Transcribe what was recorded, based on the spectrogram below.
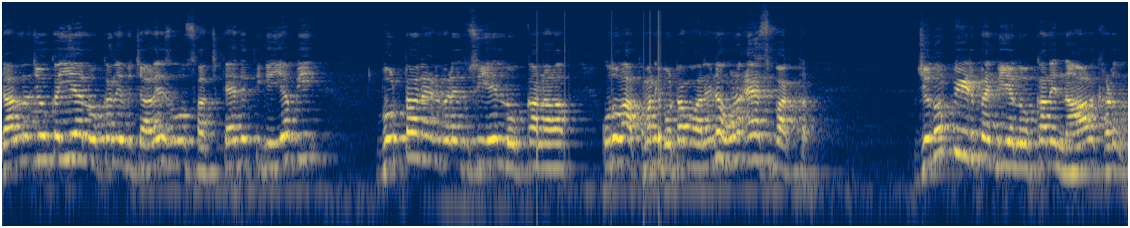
ਗੱਲ ਜੋ ਕਹੀ ਆ, ਲੋਕਾਂ ਦੇ ਵਿਚਾਲੇ, ਉਹ ਸੱਚ ਕਹਿ ਦਿੱਤੀ ਗਈ ਆ ਵੀ ਵੋਟਾਂ ਲੈਣ ਵੇਲੇ ਤੁਸੀਂ ਇਹ ਲੋਕਾਂ ਨਾਲ ਉਦੋਂ ਹੱਥ ਮੰਨ ਕੇ ਵੋਟਾਂ ਪਵਾ ਲੈਣਾ ਹੁਣ ਇਸ ਵਕਤ ਜਦੋਂ ਭੀੜ ਪੈਂਦੀ ਹੈ ਲੋਕਾਂ ਦੇ ਨਾਲ ਖੜੋ।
